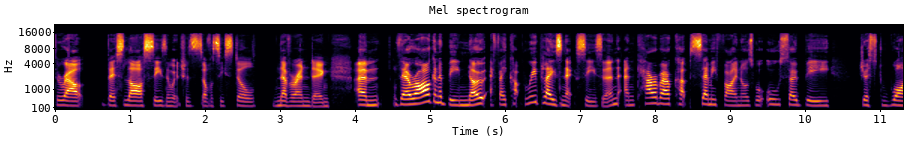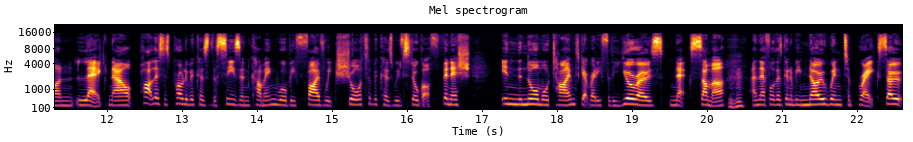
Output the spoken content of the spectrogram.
throughout this last season, which is obviously still never ending. Um, there are going to be no FA Cup replays next season, and Carabao Cup semi finals will also be just one leg. Now, part of this is probably because the season coming will be five weeks shorter because we've still got to finish in the normal time to get ready for the Euros next summer, Mhm. and therefore there's going to be no winter break. So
